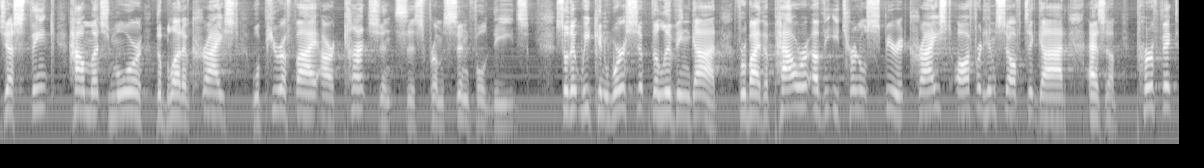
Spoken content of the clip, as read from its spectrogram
Just think how much more the blood of Christ will purify our consciences from sinful deeds so that we can worship the living God. For by the power of the eternal Spirit, Christ offered himself to God as a perfect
